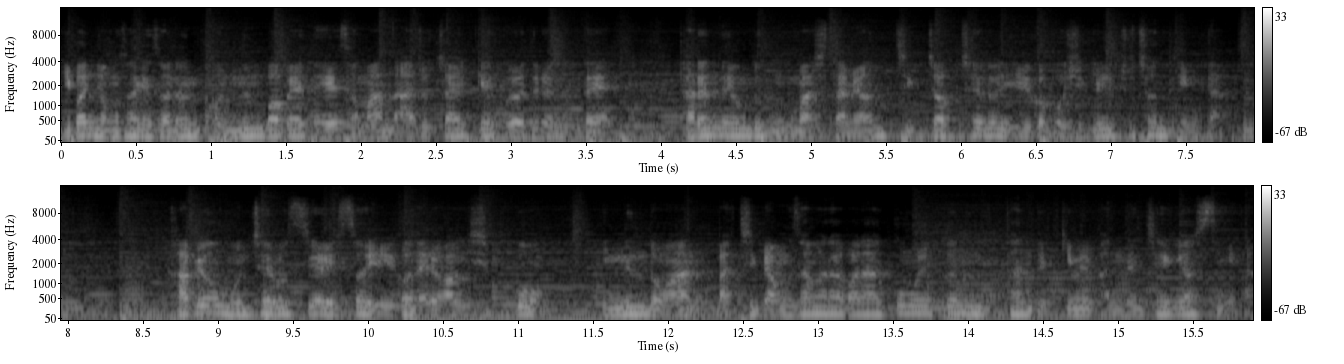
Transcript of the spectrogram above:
이번 영상에서는 걷는 법에 대해서만 아주 짧게 보여드렸는데 다른 내용도 궁금하시다면 직접 책을 읽어보시길 추천드립니다. 가벼운 문체로 쓰여 있어 읽어 내려가기 쉽고 읽는 동안 마치 명상을 하거나 꿈을 꾸는 듯한 느낌을 받는 책이었습니다.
